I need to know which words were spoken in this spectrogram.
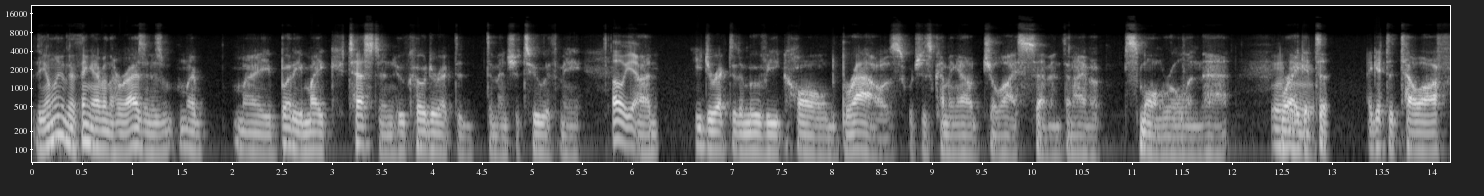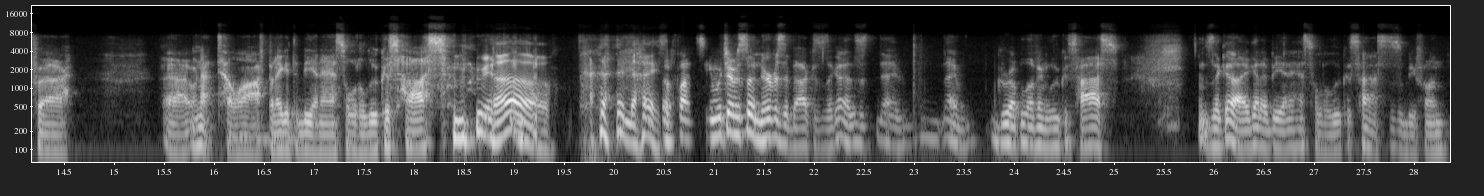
the only other thing i have on the horizon is my my buddy mike testin who co-directed dementia 2 with me oh yeah uh, he directed a movie called Browse, which is coming out July 7th, and I have a small role in that, mm-hmm. where I get mm-hmm. to I get to tell off, uh, uh, or not tell off, but I get to be an asshole to Lukas Haas. oh, nice. A fun scene, which I was so nervous about because like, oh, this is, I, I grew up loving Lukas Haas. I was like, oh, I got to be an asshole to Lukas Haas. This will be fun.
